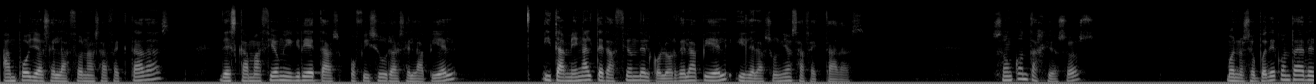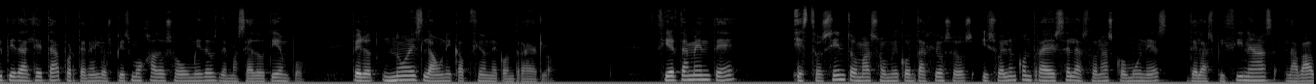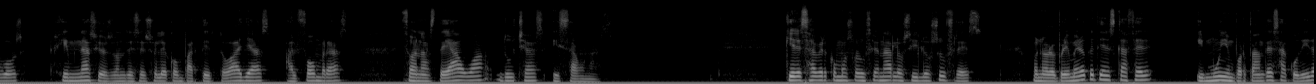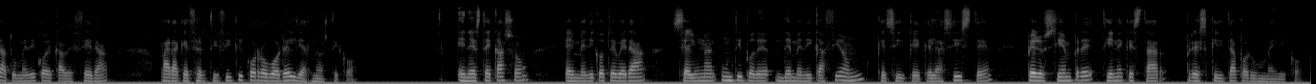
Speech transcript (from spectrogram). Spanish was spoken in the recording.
ampollas en las zonas afectadas, descamación y grietas o fisuras en la piel y también alteración del color de la piel y de las uñas afectadas. ¿Son contagiosos? Bueno, se puede contraer el pie de atleta por tener los pies mojados o húmedos demasiado tiempo, pero no es la única opción de contraerlo. Ciertamente, estos síntomas son muy contagiosos y suelen contraerse en las zonas comunes de las piscinas, lavabos, gimnasios donde se suele compartir toallas, alfombras, zonas de agua, duchas y saunas. ¿Quieres saber cómo solucionarlo si lo sufres? Bueno, lo primero que tienes que hacer, y muy importante, es acudir a tu médico de cabecera para que certifique y corrobore el diagnóstico. En este caso, el médico te verá si hay un tipo de, medicación que sí que, que le asiste, pero siempre tiene que estar prescrita por un médico.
